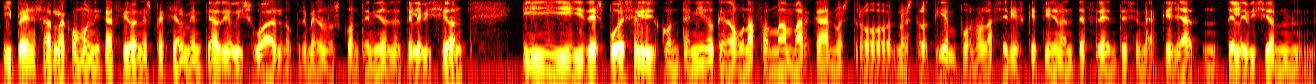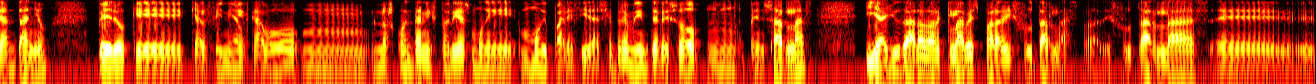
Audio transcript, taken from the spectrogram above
y pensar la comunicación especialmente audiovisual, ¿no? Primero los contenidos de televisión y después el contenido que de alguna forma marca nuestro nuestro tiempo, ¿no? Las series que tienen antecedentes en aquella televisión de antaño, pero que, que al fin y al cabo mm, nos cuentan historias muy muy parecidas. Siempre me interesó mm, pensarlas y ayudar a dar claves para disfrutarlas, para disfrutarlas eh,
